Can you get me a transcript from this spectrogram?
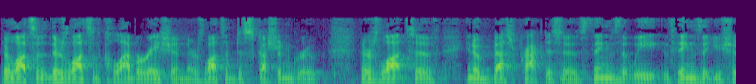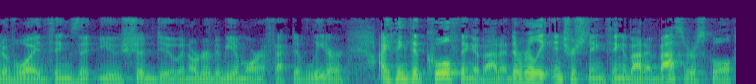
There lots of there's lots of collaboration. There's lots of discussion group. There's lots of you know best practices, things that we things that you should avoid, things that you should do in order to be a more effective leader. I think the cool thing about it, the really interesting thing about ambassador school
